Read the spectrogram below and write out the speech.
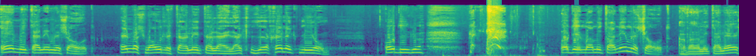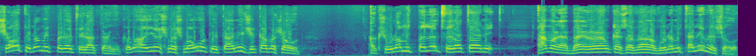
אין מטענים לשעות, אין משמעות לתענית הלילה, כי זה חלק מיום. עוד ילמה, עוד ילמה מטענים לשעות, אבל המטענה לשעות אינו מתפלל תפילת תענית. כלומר, יש משמעות לתענית של כמה שעות. רק שהוא לא מתפלל תפילת תענית. אמר לאביי לעולם כסבר אבונה מטענים לשעות,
